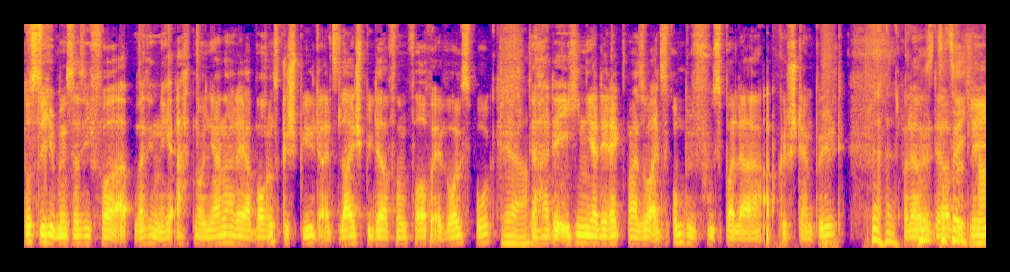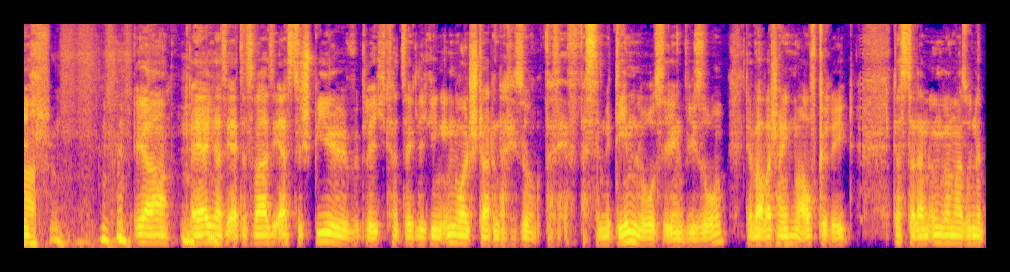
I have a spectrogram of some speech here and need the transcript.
Lustig übrigens, dass ich vor, weiß ich nicht, acht, neun Jahren hat er ja bei uns gespielt als Leihspieler vom VfL Wolfsburg. Ja. Da hatte ich ihn ja direkt mal so als Rumpelfußballer abgestempelt. Weil er da wirklich, ja, ja, das, das war das erste Spiel wirklich tatsächlich gegen Ingolstadt und dachte ich so, was, was ist denn mit dem los irgendwie so? Der war wahrscheinlich nur aufgeregt. Dass da dann irgendwann mal so eine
